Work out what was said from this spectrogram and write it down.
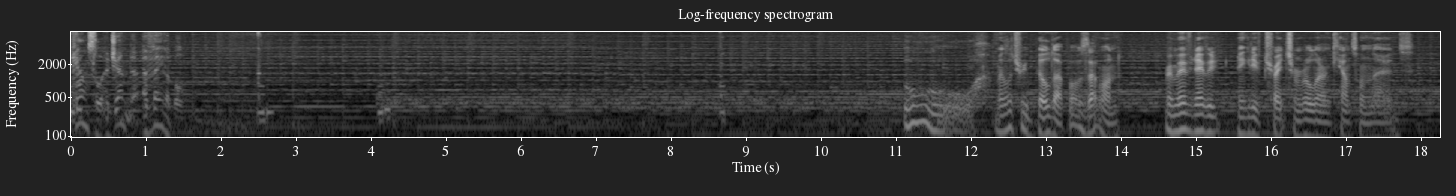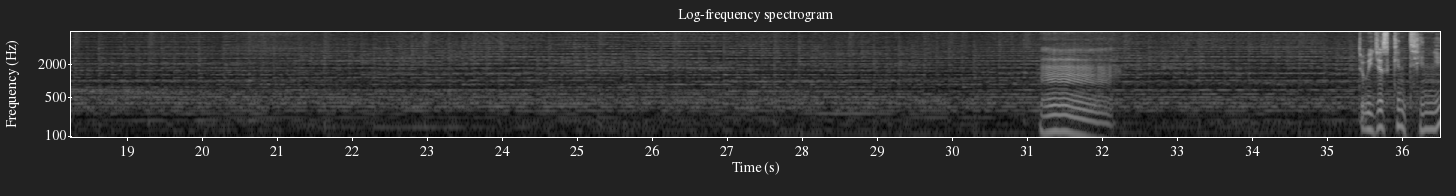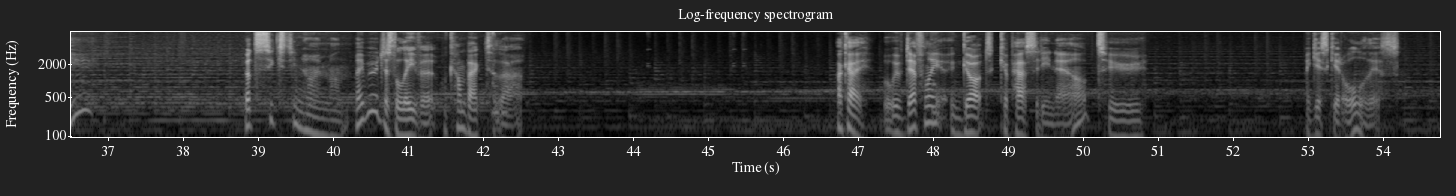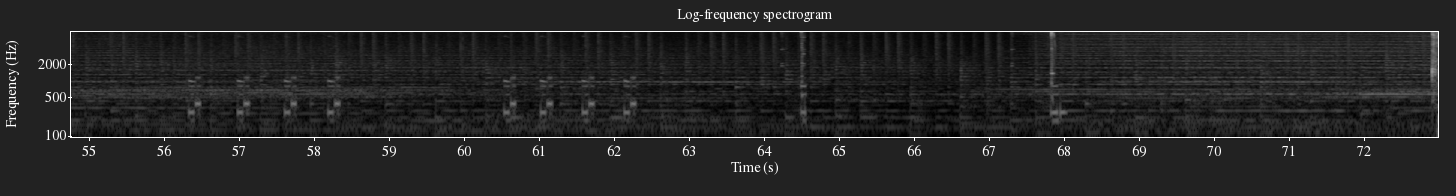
Council agenda available. Ooh, military buildup. What was that one? Remove neg- negative traits from ruler and council nodes. Do we just continue? Got 69 months. Maybe we just leave it. We'll come back to that. Okay, well, we've definitely got capacity now to, I guess, get all of this.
